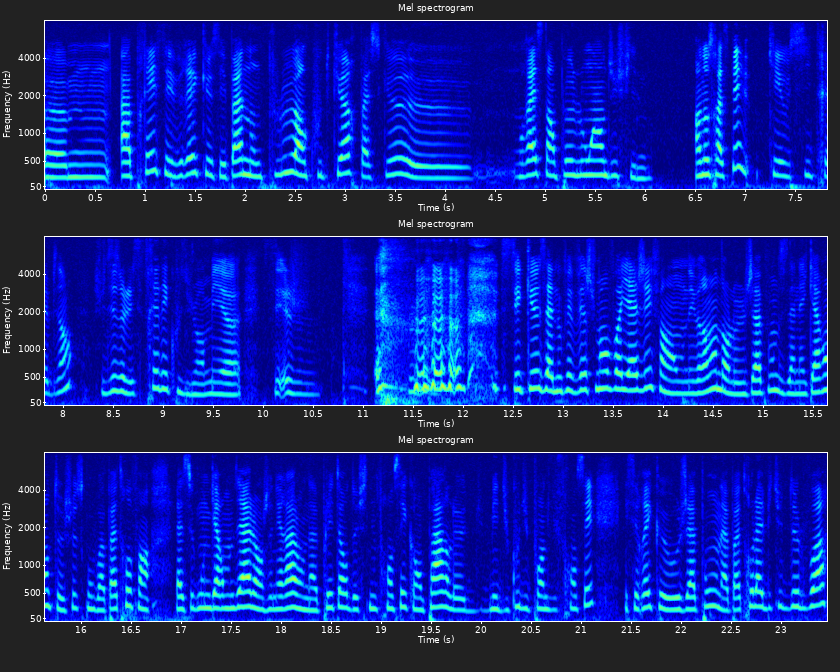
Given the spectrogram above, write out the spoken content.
Euh, après, c'est vrai que c'est pas non plus un coup de cœur parce que euh, on reste un peu loin du film. Un autre aspect qui est aussi très bien, je suis désolée, c'est très décousu, hein, mais euh, c'est je... c'est que ça nous fait vachement voyager. Enfin, on est vraiment dans le Japon des années 40, chose qu'on voit pas trop. Enfin, la Seconde Guerre mondiale, en général, on a pléthore de films français qui en parlent, mais du coup du point de vue français. Et c'est vrai qu'au Japon, on n'a pas trop l'habitude de le voir.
